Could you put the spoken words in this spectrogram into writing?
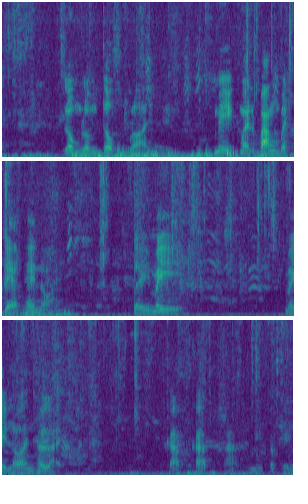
ดลมลมตกหน่อยเมฆมาบังเบัดแดดให้หน่อย เลยไม่ไม่ร้อนเท่าไหร่กับกับอ่านี่ก็เป็น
